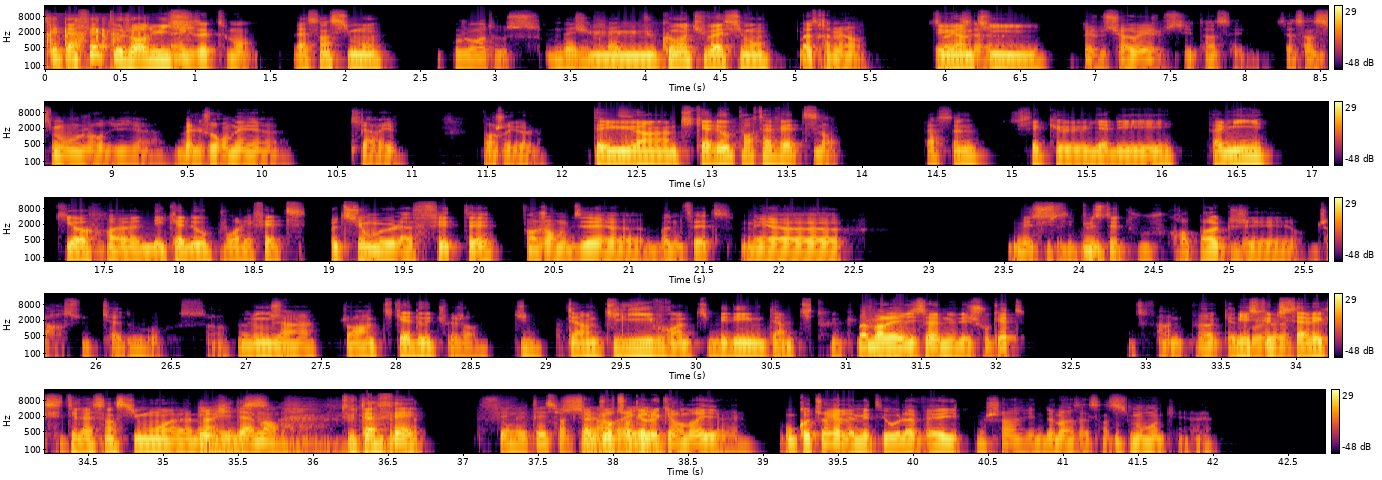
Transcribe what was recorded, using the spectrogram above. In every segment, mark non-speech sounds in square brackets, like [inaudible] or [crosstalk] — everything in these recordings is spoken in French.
c'est ta fête aujourd'hui, Exactement. la Saint-Simon. Bonjour à tous. Bonne Tu- fête. Comment tu vas, Simon? Bah, très bien. T'as C'est eu vrai un petit. Je me suis réveillé, je me suis dit, c'est à Saint-Simon aujourd'hui. euh, belle journée euh, qui arrive. Non, je rigole. T'as eu un petit cadeau pour ta fête? Non. Personne? Je sais qu'il y a des familles qui offrent euh, des cadeaux pour les fêtes. Petit, on me la fêtait. Enfin, genre, on me disait euh, bonne fête. Mais, euh, mais c'était tout. Je crois pas que j'ai déjà reçu de cadeau. Ça. Un- genre un petit cadeau, tu vois, genre tu- t'as un petit livre, un petit BD ou t'as un petit truc. Bah, Marie-Alice, elle a amené des chouquettes. Donc, un peu un cadeau. Mais est-ce que de- tu savais que c'était la Saint-Simon, euh, Marie-Alice? Évidemment. [laughs] Tout à fait. C'est noté sur le Chaque jour, tu regardes le calendrier. calendrier. ouais. Ou quand tu regardes la météo la veille, machin, demain, c'est à Saint-Simon. ouais.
